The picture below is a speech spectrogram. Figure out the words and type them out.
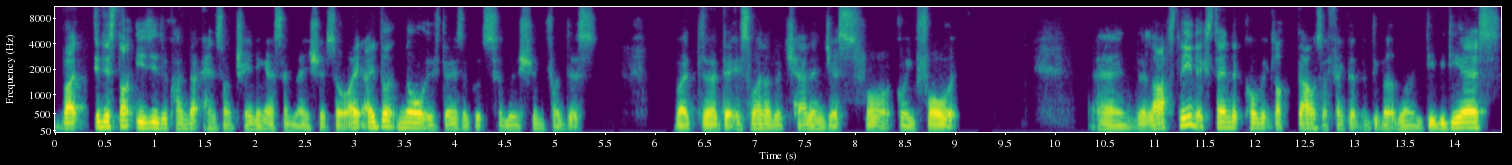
But it is not easy to conduct hands-on training as I mentioned. So I, I don't know if there's a good solution for this. But uh, that is one of the challenges for going forward. And lastly, the extended COVID lockdowns affected the development of DBDS,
